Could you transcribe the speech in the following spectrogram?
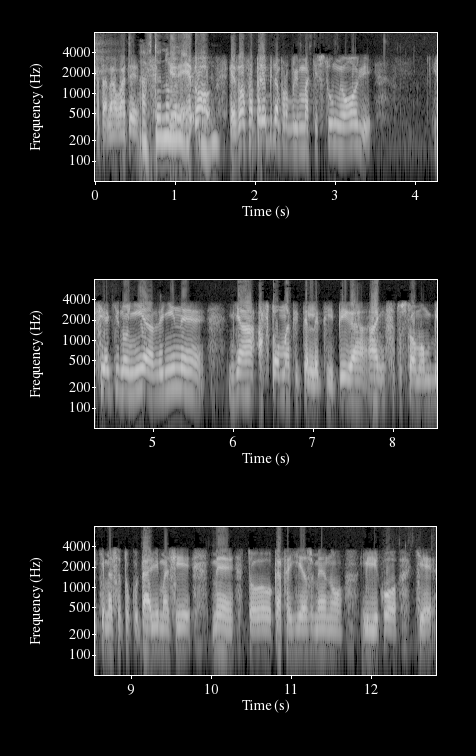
Καταλάβατε; Αυτό νομίζω... και εδώ, εδώ θα πρέπει να προβληματιστούμε όλοι. Η Θεία Κοινωνία δεν είναι μια αυτόματη τελετή. Πήγα, άνοιξα το στόμα μου, μπήκε μέσα το κουτάλι μαζί με το καθαγιασμένο υλικό και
